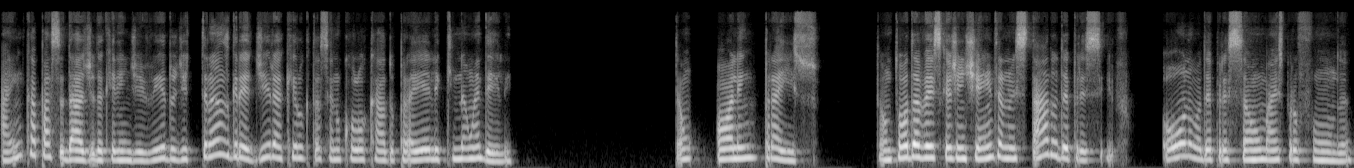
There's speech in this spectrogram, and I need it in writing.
à incapacidade daquele indivíduo de transgredir aquilo que está sendo colocado para ele que não é dele. Então, olhem para isso. Então, toda vez que a gente entra no estado depressivo ou numa depressão mais profunda,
